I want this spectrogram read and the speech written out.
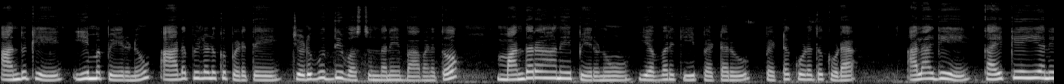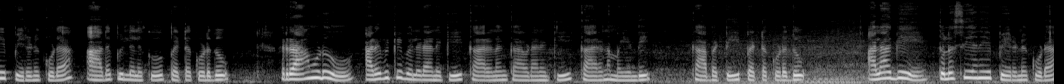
అందుకే ఈమె పేరును ఆడపిల్లలకు పెడితే చెడు బుద్ధి వస్తుందనే భావనతో మందర అనే పేరును ఎవ్వరికీ పెట్టరు పెట్టకూడదు కూడా. అలాగే కైకేయి అనే పేరును కూడా ఆడపిల్లలకు పెట్టకూడదు. రాముడు అడవికి వెళ్ళడానికి కారణం కావడానికి కారణమైంది కాబట్టి పెట్టకూడదు. అలాగే తులసి అనే పేరును కూడా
